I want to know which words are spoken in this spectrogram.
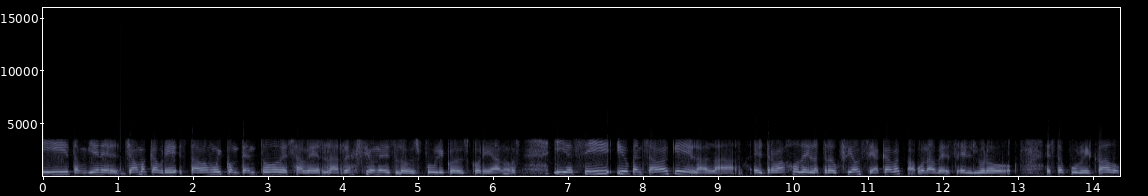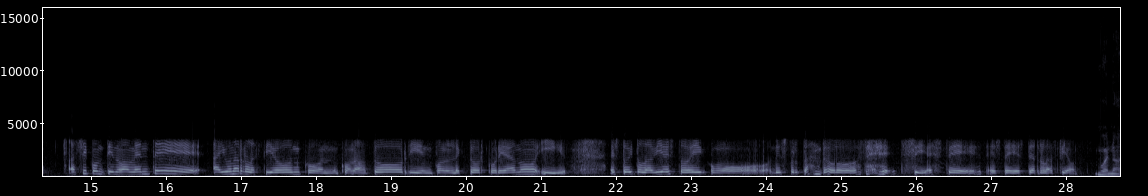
y también el Jaume Cabré estaba muy contento de saber las reacciones los públicos coreanos. Y así yo pensaba que la, la, el trabajo de la traducción se acaba una vez el libro está publicado. Así continuamente hay una relación con, con el autor y con el lector coreano y estoy todavía estoy como disfrutando de sí este este esta relación bueno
